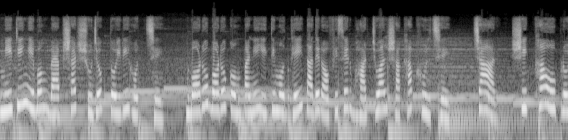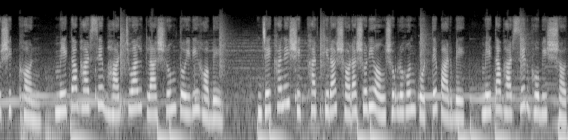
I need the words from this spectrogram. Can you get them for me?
মিটিং এবং ব্যবসার সুযোগ তৈরি হচ্ছে। বড় বড় কোম্পানি ইতিমধ্যেই তাদের অফিসের ভার্চুয়াল শাখা খুলছে। চার, শিক্ষা ও প্রশিক্ষণ। মেটাভার্সে ভার্চুয়াল ক্লাসরুম তৈরি হবে, যেখানে শিক্ষার্থীরা সরাসরি অংশগ্রহণ করতে পারবে মেটাভার্সের ভবিষ্যৎ।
